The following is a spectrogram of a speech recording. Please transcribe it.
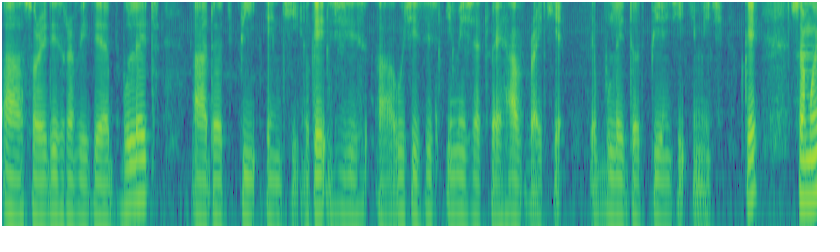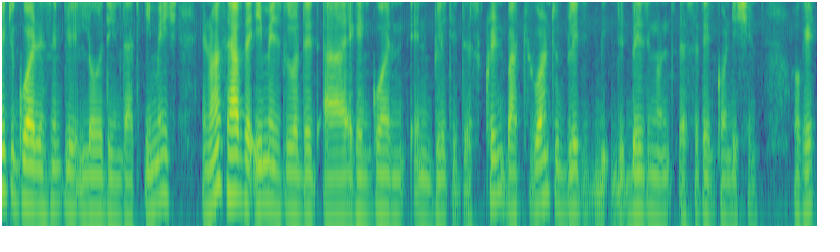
uh, sorry this is going to be the bullet uh, dot png okay this is uh, which is this image that we have right here the bullet.png image okay? So i'm going to go ahead and simply load in that image. And once i have the image loaded uh, i can go ahead and, and blit it the screen. But we want to blit it based on a certain condition okay?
